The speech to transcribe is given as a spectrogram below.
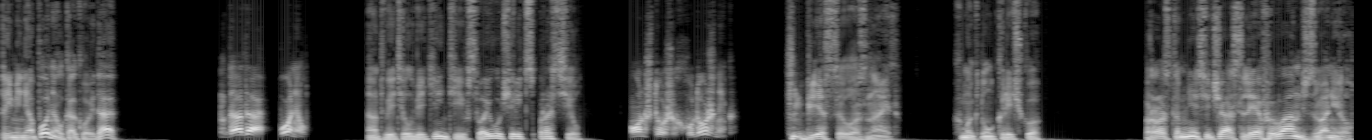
ты меня понял какой, да? «Да-да, понял», — ответил Викентий и в свою очередь спросил. «Он что же, художник?» «Бес его знает», — хмыкнул Кричко. «Просто мне сейчас Лев Иванович звонил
